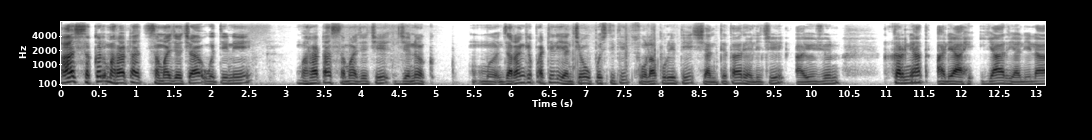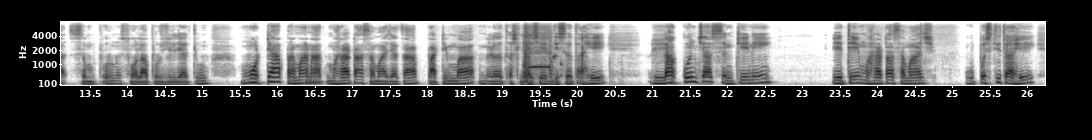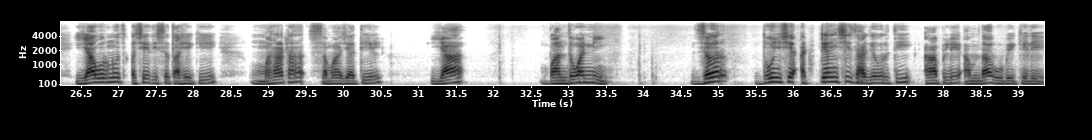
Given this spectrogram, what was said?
आज सकल मराठा समाजाच्या वतीने मराठा समाजाचे जनक म जरांगे पाटील यांच्या उपस्थितीत सोलापूर येथे शांतता रॅलीचे आयोजन करण्यात आले आहे. या रॅलीला संपूर्ण सोलापूर जिल्ह्यातून मोठ्या प्रमाणात मराठा समाजाचा पाठिंबा मिळत असल्याचे दिसत आहे. लाखोंच्या संख्येने येथे मराठा समाज उपस्थित आहे. यावरूनच असे दिसत आहे की मराठा समाजातील या बांधवांनी जर दोनशे अठ्ठ्याऐंशी जागेवरती आपले आमदार उभे केले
